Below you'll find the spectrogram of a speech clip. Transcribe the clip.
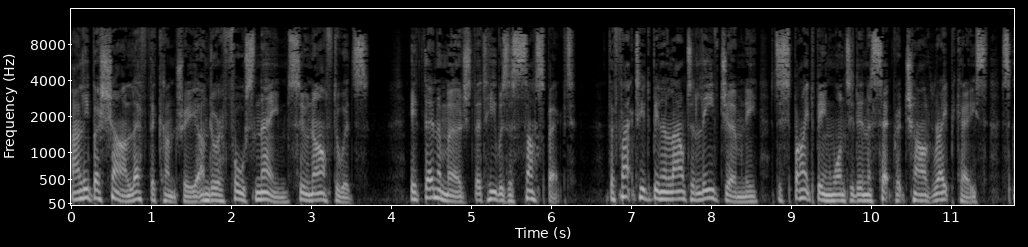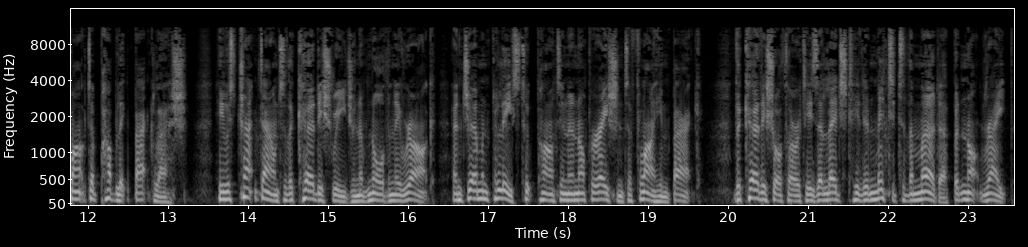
Ali Bashar left the country under a false name soon afterwards. It then emerged that he was a suspect. The fact he'd been allowed to leave Germany, despite being wanted in a separate child rape case, sparked a public backlash. He was tracked down to the Kurdish region of northern Iraq, and German police took part in an operation to fly him back. The Kurdish authorities alleged he'd admitted to the murder, but not rape.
